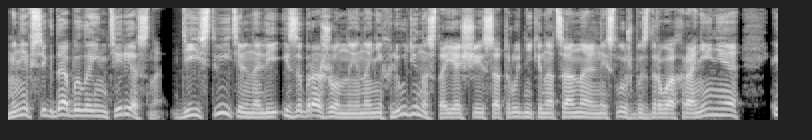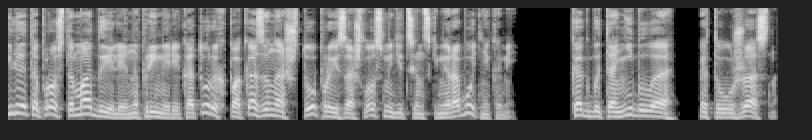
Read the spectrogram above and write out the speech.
Мне всегда было интересно, действительно ли изображенные на них люди настоящие сотрудники Национальной службы здравоохранения, или это просто модели, на примере которых показано, что произошло с медицинскими работниками. Как бы то ни было, это ужасно.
